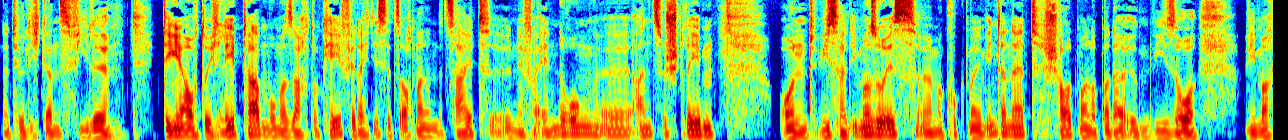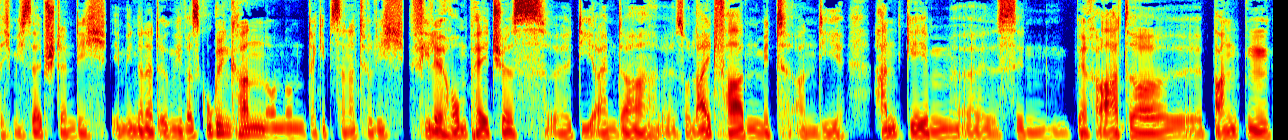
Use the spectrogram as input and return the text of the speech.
natürlich ganz viele Dinge auch durchlebt haben, wo man sagt, okay, vielleicht ist jetzt auch mal an der Zeit, äh, eine Veränderung äh, anzustreben. Und wie es halt immer so ist, äh, man guckt mal im Internet, schaut mal, ob man da irgendwie so wie mache ich mich selbstständig im Internet irgendwie was googeln kann. Und, und da gibt's dann natürlich viele Homepages, äh, die einem da äh, so Leitfaden mit an die Hand geben. Es sind Berater, Banken,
